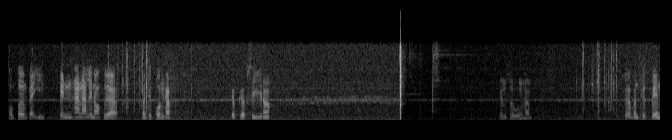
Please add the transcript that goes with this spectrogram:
ผมเพิ่มไปอีกเป็นห้านัดเลยเนาะเพื่อบันทึกผลครับ เกือบเกือบสี่เนาะขึ้นสูงครับ เพื่อบันทึกเป็น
